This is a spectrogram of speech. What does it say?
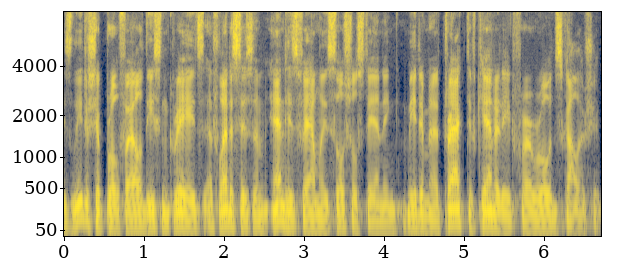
His leadership profile, decent grades, athleticism, and his family's social standing made him an attractive candidate for a Rhodes Scholarship.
